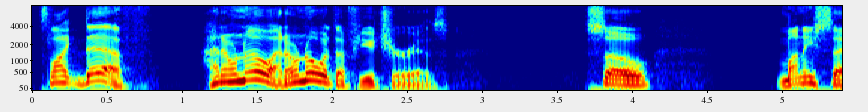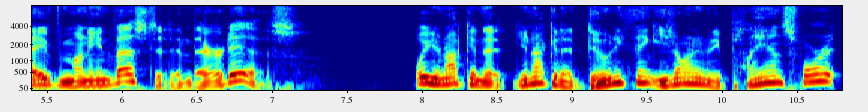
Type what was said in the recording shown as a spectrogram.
It's like death. I don't know. I don't know what the future is. So, money saved, money invested, and there it is. Well, you're not going to you're not going to do anything. You don't have any plans for it.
